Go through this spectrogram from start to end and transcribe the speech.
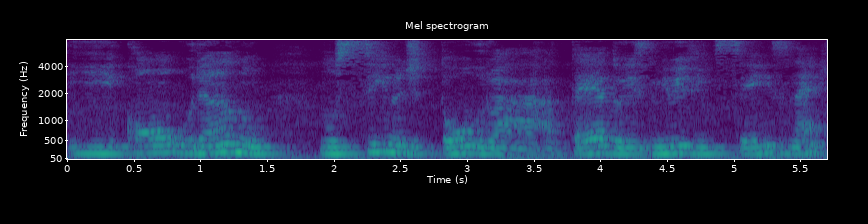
e com Urano no signo de Touro a, até 2026, né?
